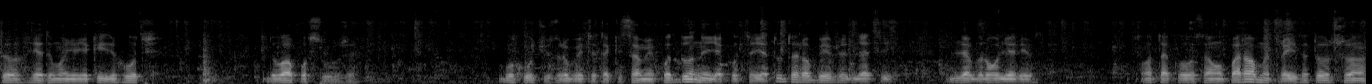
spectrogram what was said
То я думаю, якийсь год два послужить. Бо хочу зробити такі самі поддони, як оце я тут робив вже для цих для бройлерів. Отакого самого параметра. І за те, що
